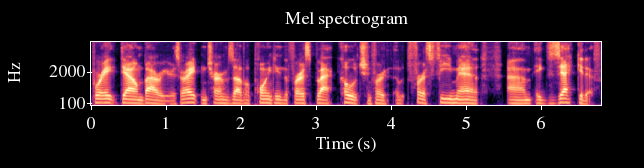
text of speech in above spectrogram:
break down barriers, right, in terms of appointing the first black coach and for uh, first female um, executive.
